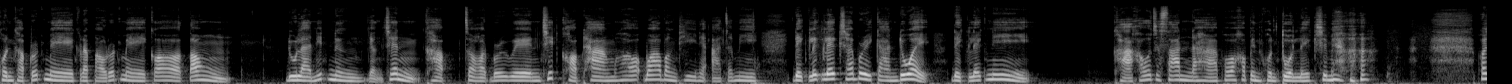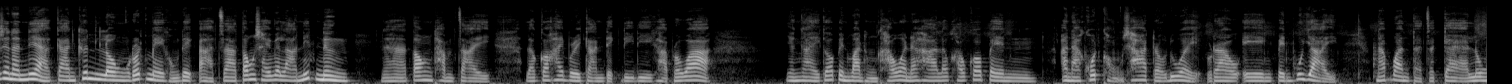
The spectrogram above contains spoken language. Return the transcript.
คนขับรถเมล์กระเป๋ารถเมล์ก็ต้อง ดูแลนิดนึง อย่างเช่น ขับจอดบริเวณชิดขอบทางเพราะว่าบางทีเนี่ยอาจจะมีเด็กเล็ก ๆ ใช้บริการด้วย เด็กเล็กนี่ ขาเขาจะสั้นนะคะ เพราะว่าเขาเป็นคนตัวเล็กใช่ไหมคะเพราะฉะนั้นเนี่ยการขึ้นลงรถเมย์ของเด็กอาจจะต้องใช้เวลานิดนึงนะคะต้องทำใจ แล้วก็ให้บริการเด็กดีๆ ค่ะ เพราะว่า ยังไงก็เป็นวันของเขาอะนะคะ แล้วเขาก็เป็นอนาคตของชาติเราด้วย เราเองเป็นผู้ใหญ่ นับวันแต่จะแก่ลง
